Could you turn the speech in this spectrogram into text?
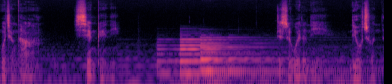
我将它献给你，这是为了你留存的。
